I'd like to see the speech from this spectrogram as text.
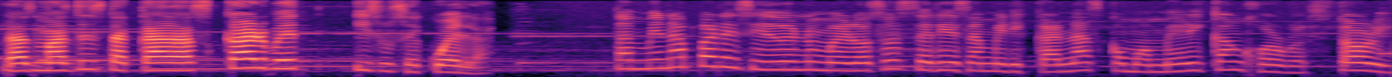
las más destacadas Carvet y su secuela. También ha aparecido en numerosas series americanas como American Horror Story.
